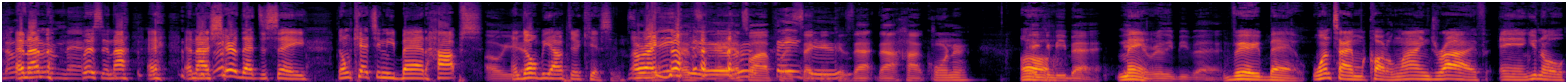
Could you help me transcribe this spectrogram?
Don't and I them that. listen, I eh, and I shared that to say, don't catch any bad hops, Oh, yeah. and don't be out there kissing. All right. That's, that's why I play Thank second because that, that hot corner, Oh. it can be bad. man. It can really be bad. Very bad. One time we caught a line drive, and you know,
